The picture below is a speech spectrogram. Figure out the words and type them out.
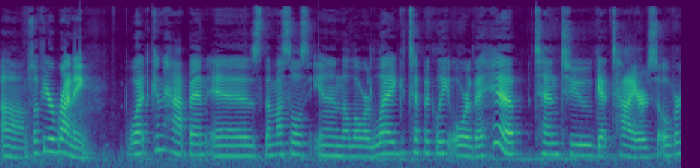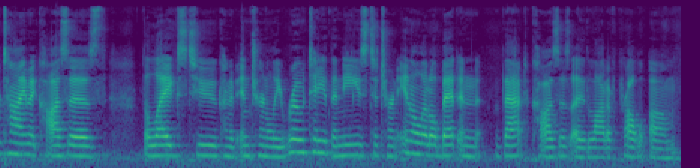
um, so if you're running, what can happen is the muscles in the lower leg typically or the hip tend to get tired. So over time, it causes the legs to kind of internally rotate, the knees to turn in a little bit, and that causes a lot of problem. Um,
